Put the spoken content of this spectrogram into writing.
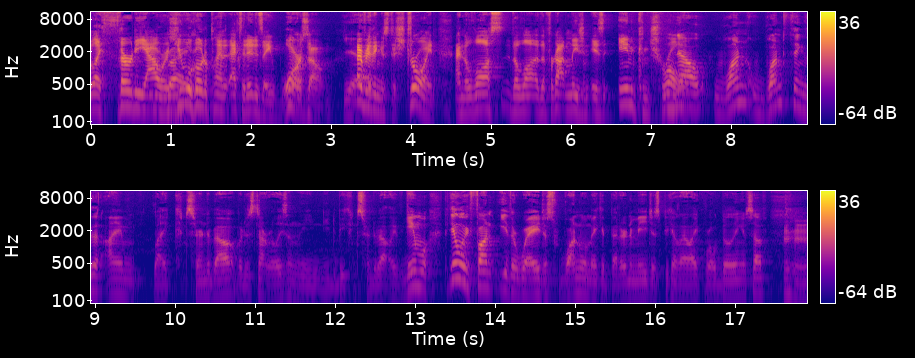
like thirty hours, you will go to Planet X, and it is a war zone. Yeah. Everything is destroyed, and the lost the lo- the Forgotten Legion is in control. Now, one one thing that I'm like concerned about, but it's not really something you need to be concerned about. Like the game will the game will be fun either way. Just one will make it better to me, just because I like world building and stuff. Mm-hmm.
